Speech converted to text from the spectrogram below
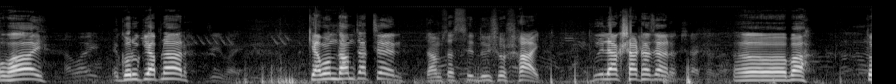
ও ভাই গরু কি আপনার? কেমন দাম চাচ্ছেন? দাম চাচ্ছি দুইশো ষাট। দুই লাখ ষাট হাজার। বাহ। তো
